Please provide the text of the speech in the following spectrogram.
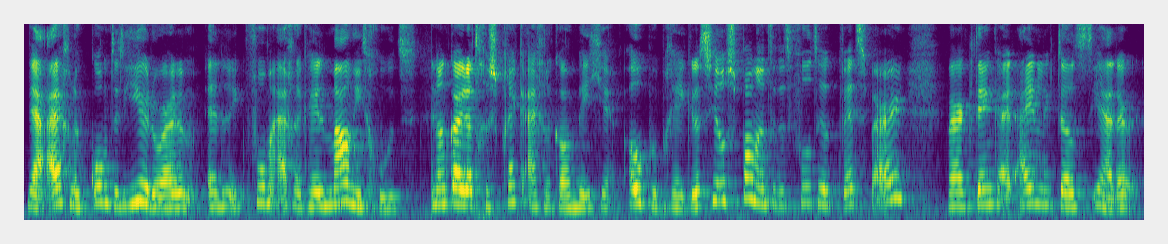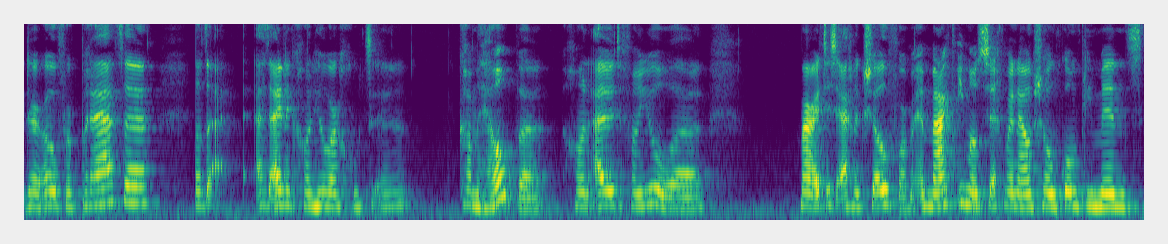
ja, eigenlijk komt het hierdoor en, ik voel me eigenlijk helemaal niet goed. En dan kan je dat gesprek eigenlijk al een beetje openbreken. Dat is heel spannend en dat voelt heel kwetsbaar. Maar ik denk uiteindelijk dat ja, er, erover praten, dat uiteindelijk gewoon heel erg goed uh, kan helpen. Gewoon uiten van joh, uh, maar het is eigenlijk zo voor me. En maakt iemand zeg maar nou zo'n compliment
